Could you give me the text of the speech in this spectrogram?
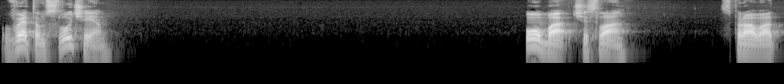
В этом случае оба числа справа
